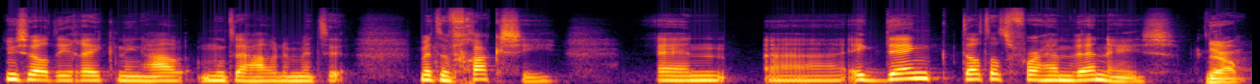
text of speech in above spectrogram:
Nu zal hij rekening moeten houden met, de, met een fractie. En uh, ik denk dat dat voor hem wennen is. Ja,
